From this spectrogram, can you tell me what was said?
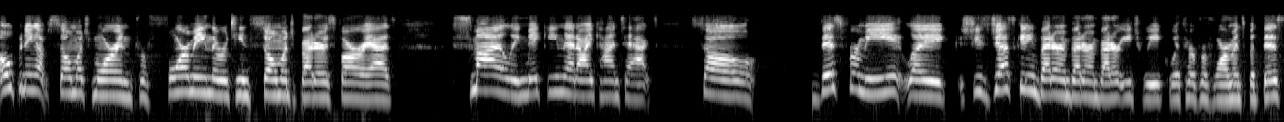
opening up so much more and performing the routine so much better as far as smiling, making that eye contact. So this for me, like she's just getting better and better and better each week with her performance. But this,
